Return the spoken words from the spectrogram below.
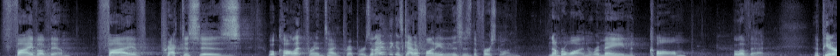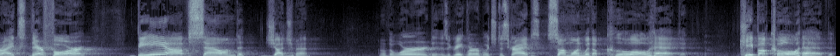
five of them, five practices, we'll call it, for end time preppers. And I think it's kind of funny that this is the first one. Number one, remain calm. I love that. And Peter writes, Therefore, be of sound judgment. Well, the word is a Greek verb which describes someone with a cool head. Keep a cool head.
